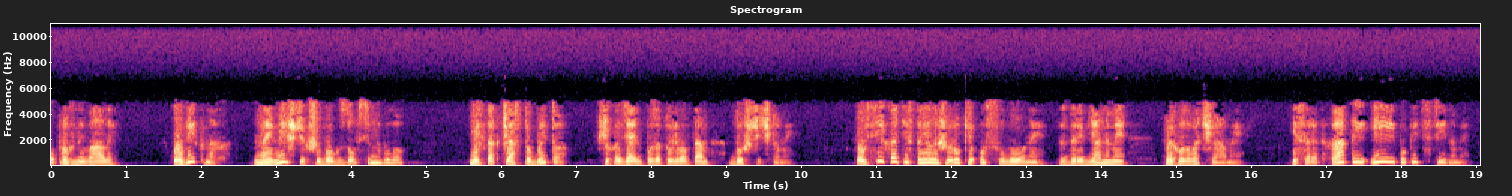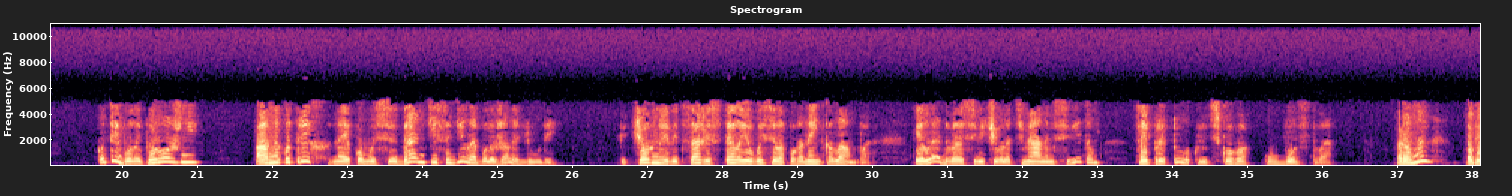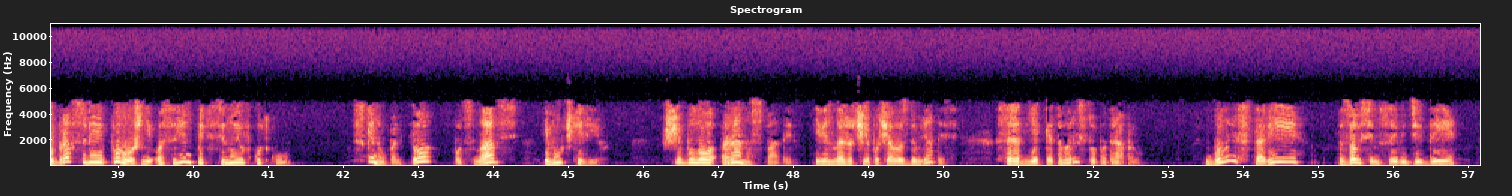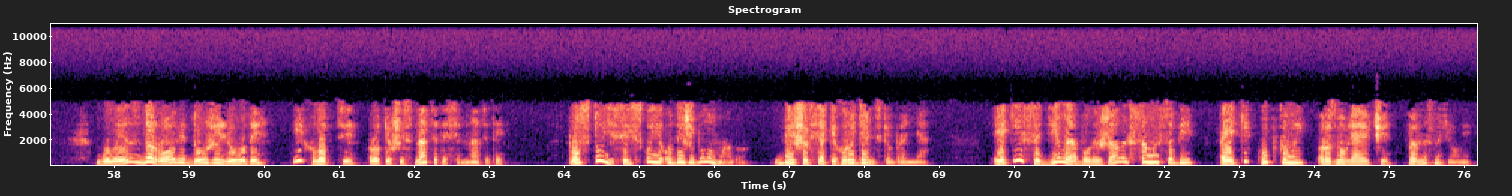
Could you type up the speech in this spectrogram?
попрогнивали. У вікнах найнижчих шибок зовсім не було. Їх так часто бито, що хазяїн позатулював там дощечками. По всій хаті стояли широкі ослони з дерев'яними приголовачами, і серед хати, і попід стінами, котрі були порожні, а на котрих на якомусь дранті сиділи або лежали люди. Під чорною від сажі стелею висіла поганенька лампа і ледве освічувала тьмяним світом цей притулок людського вбоства. Роман обібрав собі порожній ослін під стіною в кутку, скинув пальто, пославсь і мовчки ліг. Ще було рано спати, і він, лежачи, почав роздивлятись, серед яке товариство потрапив. Були старі, зовсім сиві діди, були здорові, дуже люди. І хлопці років 16-17. Простої сільської одежі було мало, більше всяке городянське вбрання, які сиділи або лежали самі собі, а які кубками, розмовляючи, певне, знайомі.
